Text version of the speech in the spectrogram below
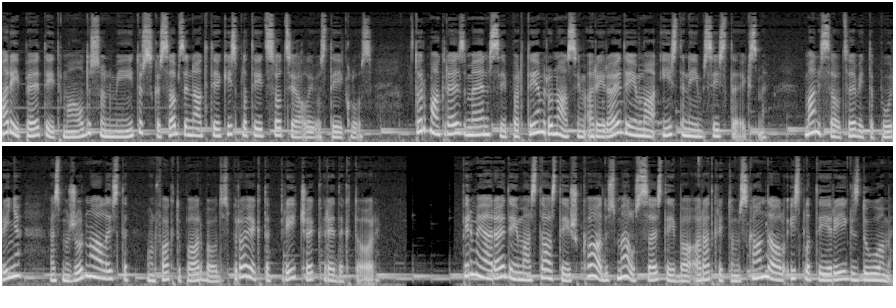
arī pētīt maldus un mītus, kas apzināti tiek izplatīti sociālajos tīklos. Turpmāk reizi mēnesī par tiem runāsim arī raidījumā Īstenības izteiksme. Mani sauc Evita Puriņa, esmu žurnāliste un faktu pārbaudas projekta Rīčeka redaktore. Pirmajā raidījumā stāstīšu, kādus melus saistībā ar atkritumu skandālu izplatīja Rīgas dome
